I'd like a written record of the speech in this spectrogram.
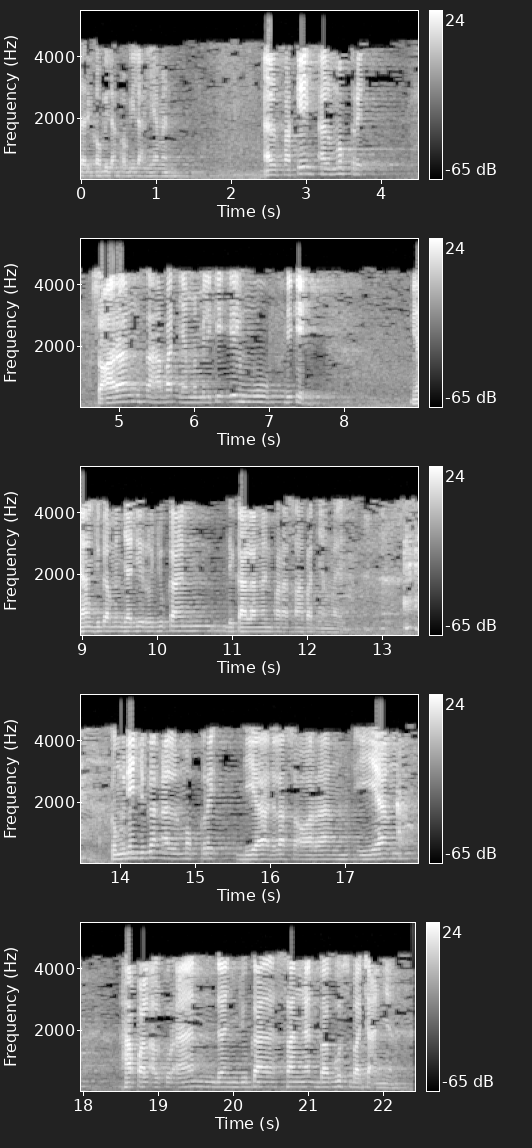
dari kabilah-kabilah Yaman. Al-Faqih Al-Mukri seorang sahabat yang memiliki ilmu fikih ya juga menjadi rujukan di kalangan para sahabat yang lain. Kemudian juga Al-Mukri dia adalah seorang yang hafal Al-Qur'an dan juga sangat bagus bacaannya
